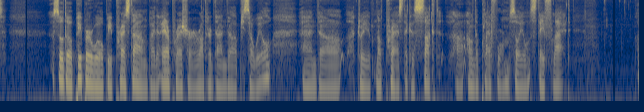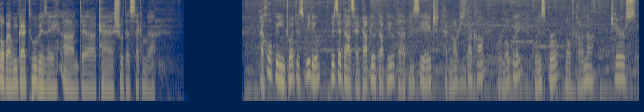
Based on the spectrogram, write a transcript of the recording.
So the paper will be pressed down by the air pressure rather than the pizza wheel, and uh, actually not pressed, like sucked uh, on the platform, so it will stay flat. Hope I won't get too busy and uh, can shoot a second one. I hope you enjoyed this video. Visit us at www.bchtechnologies.com or locally, Greensboro, North Carolina. Cheers!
